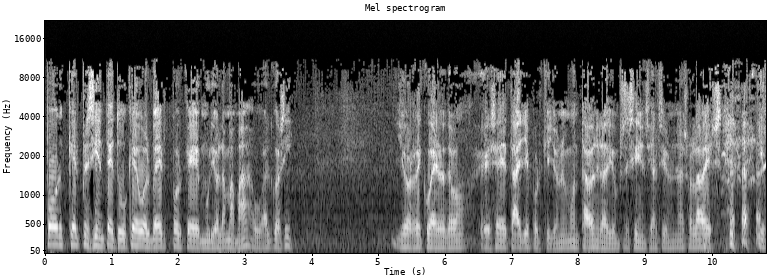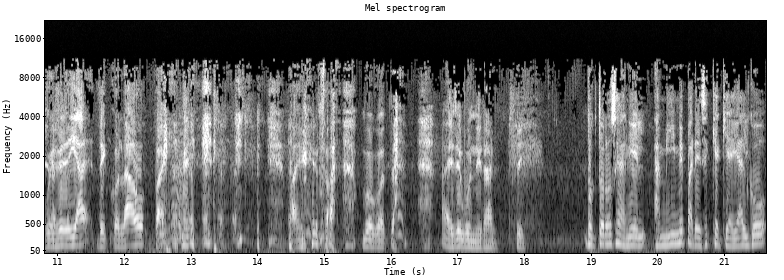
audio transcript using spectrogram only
porque el presidente tuvo que volver porque murió la mamá o algo así. Yo recuerdo ese detalle porque yo no he montado en el avión presidencial sino una sola vez. Y fue ese día de colado para irme, para Bogotá a ese funeral. Doctor José Daniel, a mí me parece que aquí hay algo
